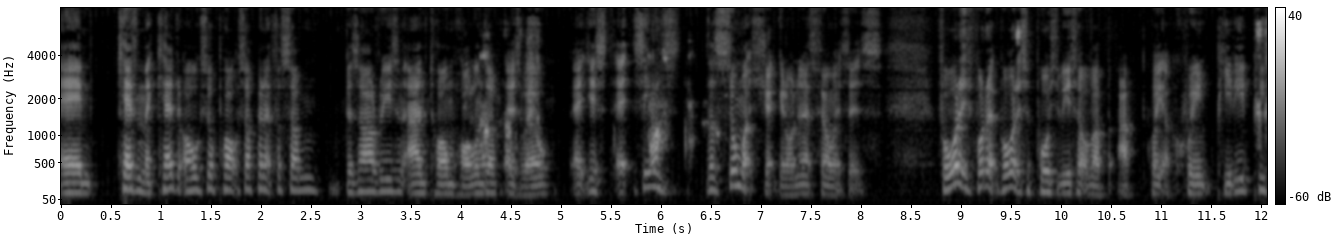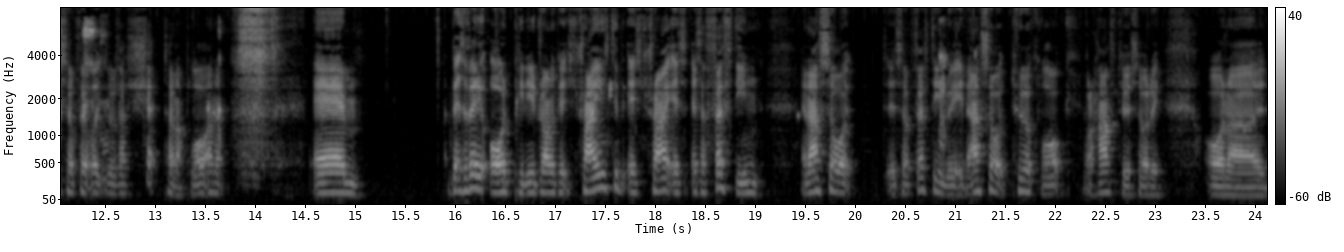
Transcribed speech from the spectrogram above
Um, Kevin McKidd also pops up in it for some bizarre reason, and Tom Hollander as well. It just it seems there's so much shit going on in this film. It's, it's for what it's for, it, for what it's supposed to be, sort of a, a quite a quaint period piece. I felt like there was a shit ton of plot in it. Um, but it's a very odd period drama. It's trying to it's try it's, it's a fifteen, and I saw it. It's a fifteen rated. I saw it two o'clock or half two, sorry, on a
